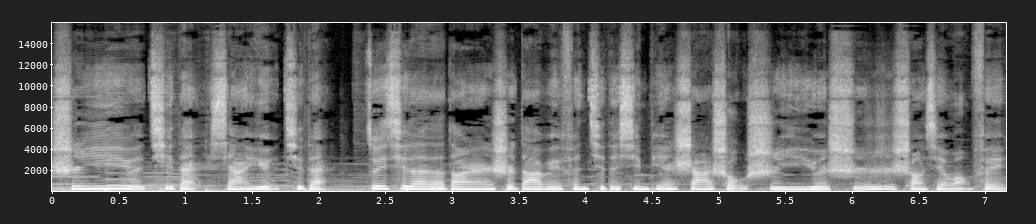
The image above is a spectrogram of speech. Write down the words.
十一月期待，下月期待。最期待的当然是大卫·芬奇的新片《杀手》，十一月十日上线网飞。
